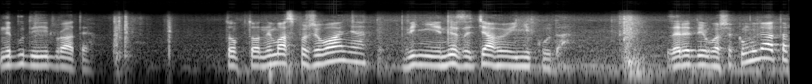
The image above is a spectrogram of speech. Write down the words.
не буде її брати. Тобто нема споживання, він її не затягує нікуди. Зарядив ваш акумулятор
